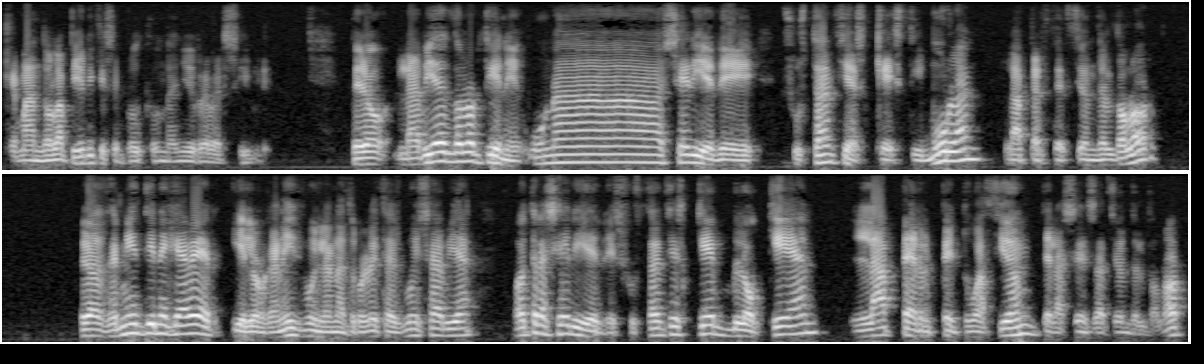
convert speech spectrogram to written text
quemando la piel y que se produzca un daño irreversible. Pero la vía del dolor tiene una serie de sustancias que estimulan la percepción del dolor, pero también tiene que haber, y el organismo y la naturaleza es muy sabia, otra serie de sustancias que bloquean la perpetuación de la sensación del dolor.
